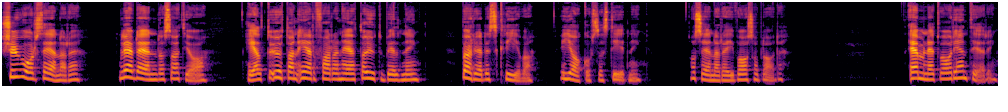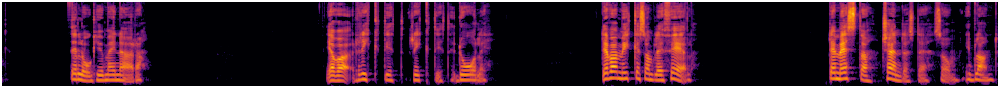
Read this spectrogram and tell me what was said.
Sju år senare blev det ändå så att jag, helt utan erfarenhet och utbildning, började skriva i Jakobsas tidning och senare i Vasabladet. Ämnet var orientering. Det låg ju mig nära. Jag var riktigt, riktigt dålig. Det var mycket som blev fel. Det mesta kändes det som ibland.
